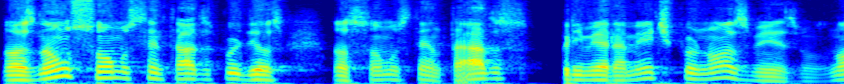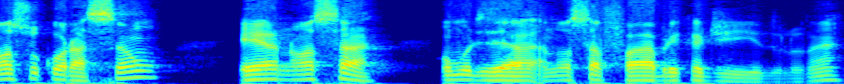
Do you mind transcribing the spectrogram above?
nós não somos tentados por Deus. Nós somos tentados, primeiramente, por nós mesmos. Nosso coração é a nossa, como dizer, a nossa fábrica de ídolo. Né?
